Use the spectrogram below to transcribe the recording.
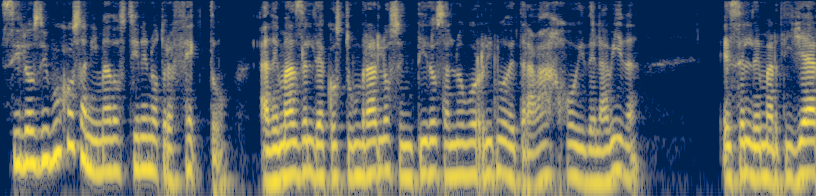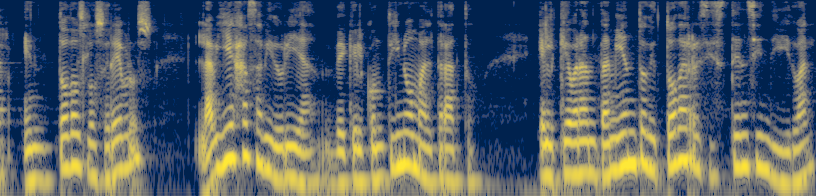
Si los dibujos animados tienen otro efecto, además del de acostumbrar los sentidos al nuevo ritmo de trabajo y de la vida, es el de martillar en todos los cerebros la vieja sabiduría de que el continuo maltrato, el quebrantamiento de toda resistencia individual,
